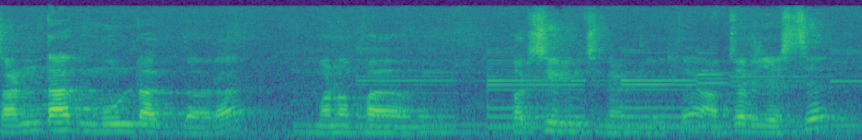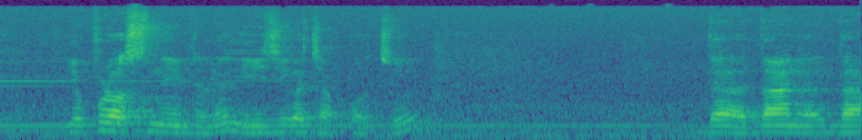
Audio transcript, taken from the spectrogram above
సండాగ్ మూండాగ్ ద్వారా మనం ప పరిశీలించినట్లయితే అబ్జర్వ్ చేస్తే ఎప్పుడు వస్తుంది ఏంటనేది ఈజీగా చెప్పవచ్చు దా దాని దా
